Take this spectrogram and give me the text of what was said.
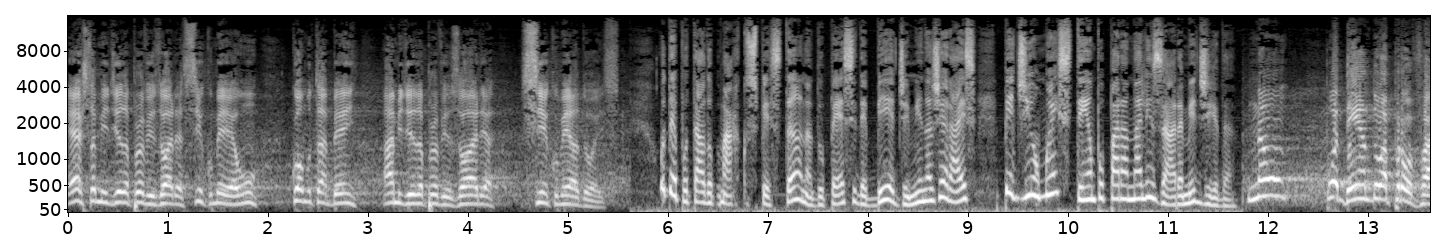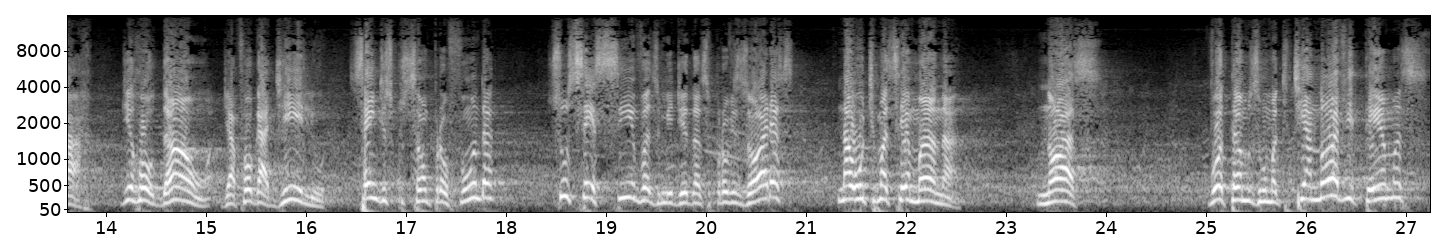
esta medida provisória 561, como também a medida provisória 562. O deputado Marcos Pestana, do PSDB de Minas Gerais, pediu mais tempo para analisar a medida. Não podendo aprovar de roldão, de afogadilho, sem discussão profunda, sucessivas medidas provisórias, na última semana nós votamos uma que tinha nove temas,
